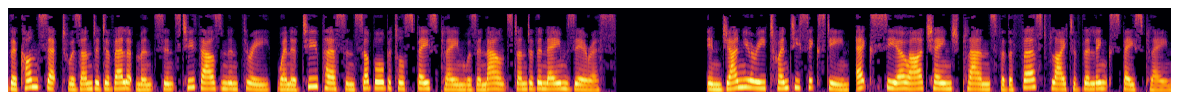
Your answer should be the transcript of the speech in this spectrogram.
The concept was under development since 2003, when a two-person suborbital spaceplane was announced under the name Xerus. In January 2016, XCOR changed plans for the first flight of the Lynx spaceplane.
